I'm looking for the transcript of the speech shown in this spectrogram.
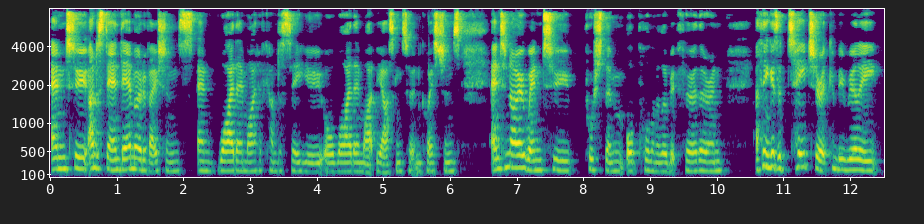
and to understand their motivations and why they might have come to see you or why they might be asking certain questions, and to know when to push them or pull them a little bit further. And I think as a teacher, it can be really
